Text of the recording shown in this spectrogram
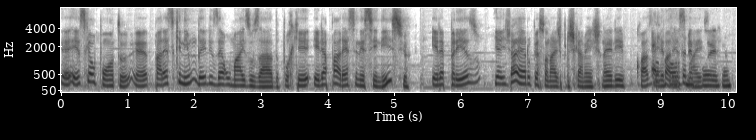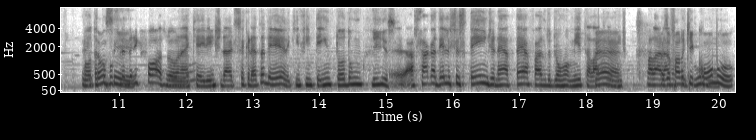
É, Esse que é o ponto. É, parece que nenhum deles é o mais usado, porque ele aparece nesse início, ele é preso, e aí já era o personagem praticamente, né? Ele quase É, não ele aparece volta mais. depois, né? Volta então, como assim, Frederick Foswell, né? Que é a identidade secreta dele, que enfim tem todo um. Isso. A saga dele se estende, né? Até a fase do John Romita lá, que É, a gente falará Mas eu falo que futuro, né? como,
